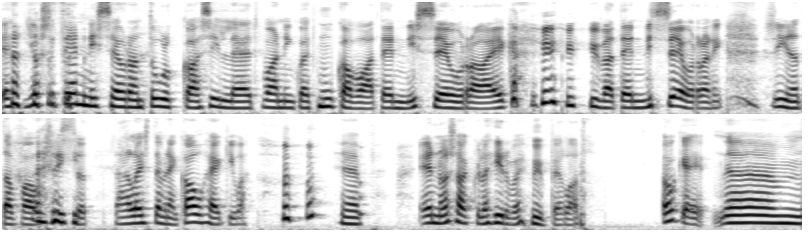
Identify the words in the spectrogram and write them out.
et, jos se tennisseuran tulkkaa silleen, että vaan niinku, et mukavaa tennisseuraa eikä hyvä tennisseura, niin siinä tapauksessa täällä olisi tämmöinen kauhean kiva. Jep. En osaa kyllä hirveän hyvin pelata. Okei, okay, ähm,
